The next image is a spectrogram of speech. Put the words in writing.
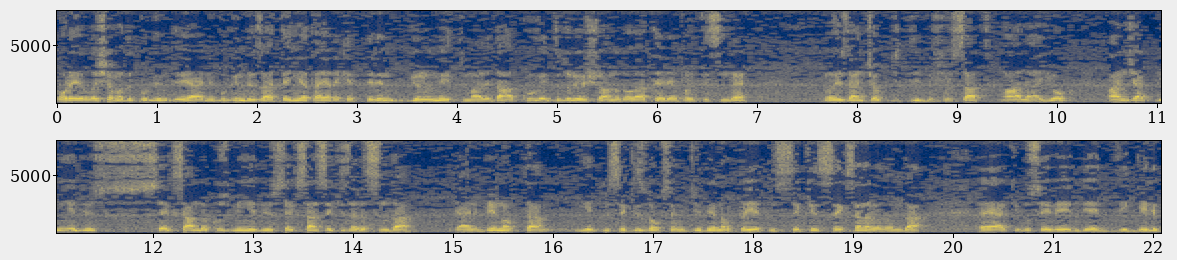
Oraya ulaşamadık. Bugün yani bugün de zaten yatay hareketlerin görülme ihtimali daha kuvvetli duruyor şu anda dolar TL paritesinde. O yüzden çok ciddi bir fırsat hala yok. Ancak 1789-1788 arasında yani 1.7892 1.7880 aralığında eğer ki bu seviyeye gelip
